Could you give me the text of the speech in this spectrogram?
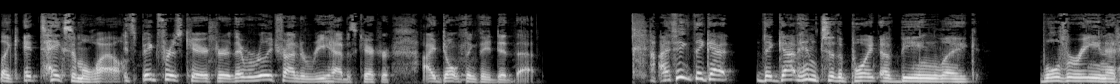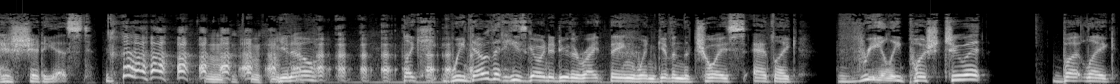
Like it takes him a while. It's big for his character. They were really trying to rehab his character. I don't think they did that. I think they got they got him to the point of being like Wolverine at his shittiest. you know? Like we know that he's going to do the right thing when given the choice and like really push to it, but like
